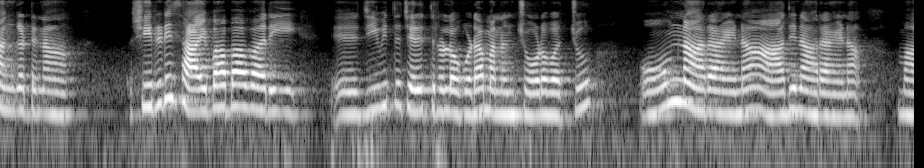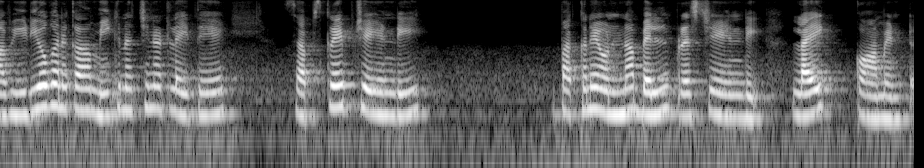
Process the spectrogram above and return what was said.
సంఘటన షిరిడి సాయిబాబా వారి జీవిత చరిత్రలో కూడా మనం చూడవచ్చు. ఓం నారాయణ ఆది నారాయణ. మా వీడియో కనుక మీకు నచ్చినట్లయితే సబ్స్క్రైబ్ చేయండి. పక్కనే ఉన్న బెల్ ప్రెస్ చేయండి. Like comment.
